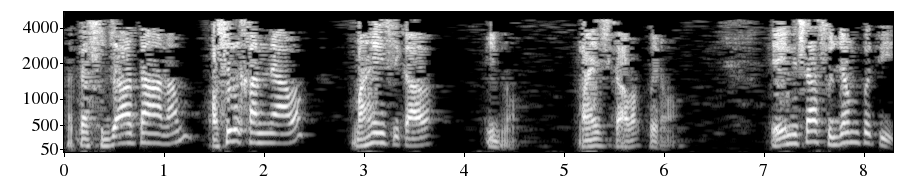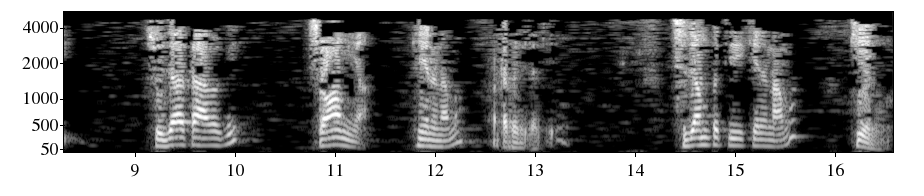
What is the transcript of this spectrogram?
නැත්නම් සුජාතා නම් අසුර කන්‍යාවක් මහේශිකාවක් ඉන්නවා. මහේශිකාවක් වෙනවා. ඒ නිසා සුජම්පති සුජාතාවගේ ස්වාමියා කියන නම අටපෙළලා තියෙනවා. සුජම්පති කියන නම කියනවා.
